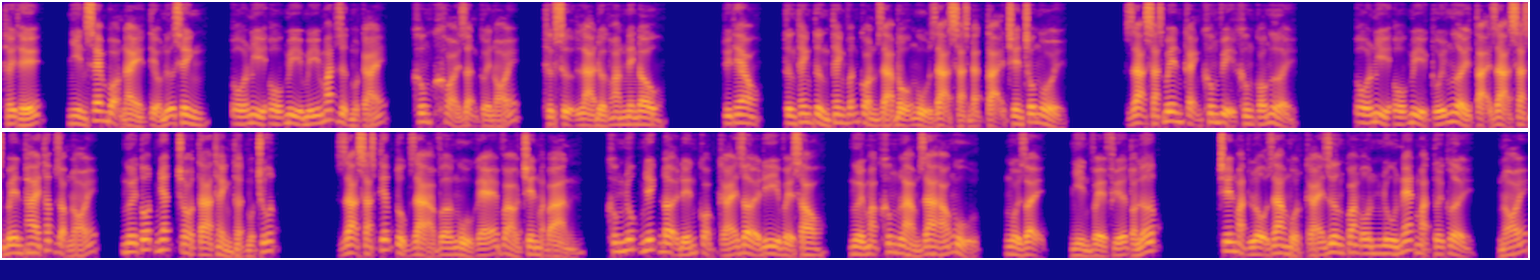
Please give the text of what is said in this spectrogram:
thấy thế, nhìn xem bọn này tiểu nữ sinh ô ỉ ô mi mí mắt rực một cái, không khỏi giận cười nói, thực sự là được hoan nghênh đâu. Tuy theo, từng thanh từng thanh vẫn còn giả bộ ngủ dạ sạt đặt tại trên chỗ ngồi. Dạ sạt bên cạnh không vị không có người. Ô ỉ ô mi túi người tại dạ sạt bên thai thấp giọng nói, ngươi tốt nhất cho ta thành thật một chút. Dạ sạt tiếp tục giả vờ ngủ ghé vào trên mặt bàn, không nhúc nhích đợi đến cọp cái rời đi về sau, người mặc không làm ra áo ngủ, ngồi dậy, nhìn về phía toàn lớp. Trên mặt lộ ra một cái dương quang ôn nhu nét mặt tươi cười, nói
